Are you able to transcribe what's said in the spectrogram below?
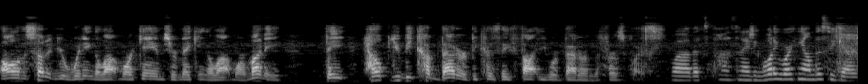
all of a sudden you're winning a lot more games, you're making a lot more money they help you become better because they thought you were better in the first place. Wow, that's fascinating. What are you working on this week, Eric?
